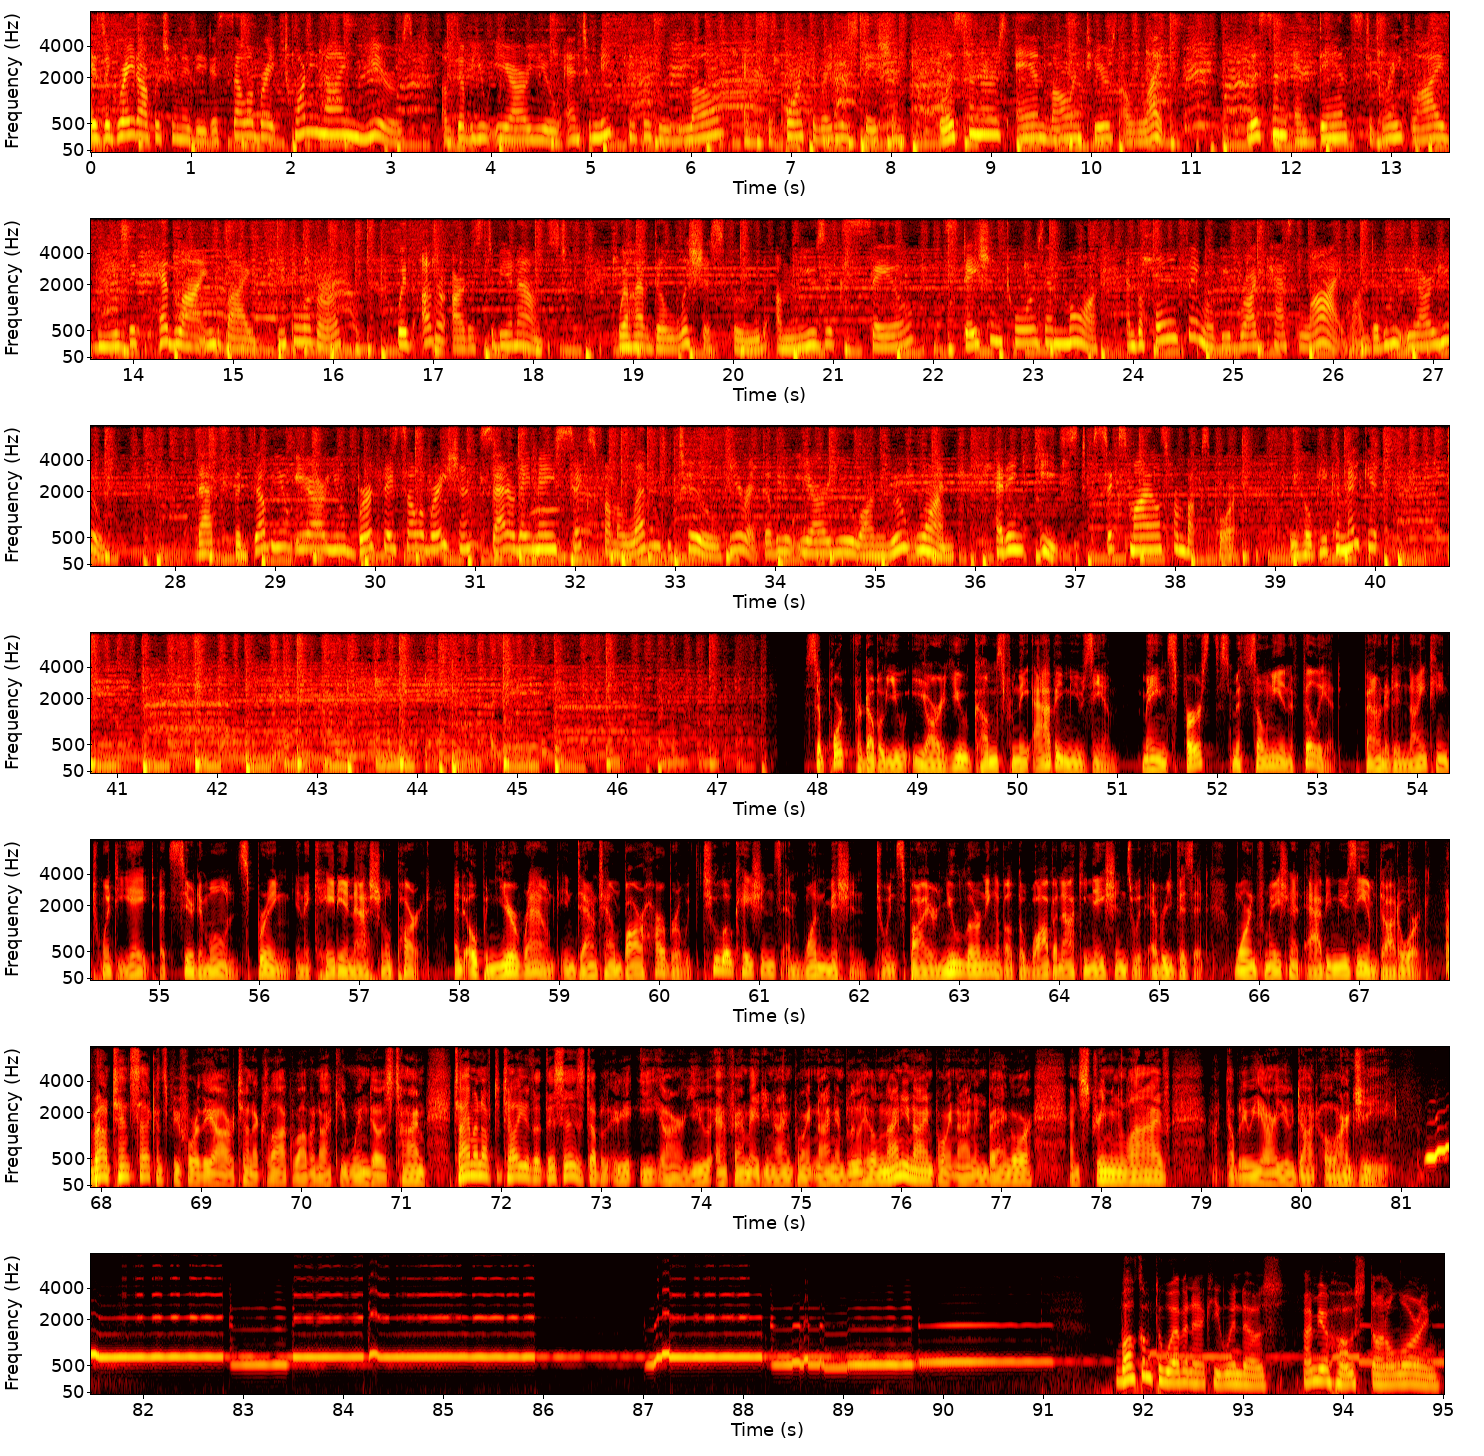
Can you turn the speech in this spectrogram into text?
is a great opportunity to celebrate 29 years of WERU and to meet people who love and support the radio station, listeners and volunteers alike. Listen and dance to great live music headlined by People of Earth with other artists to be announced. We'll have delicious food, a music sale, station tours, and more. And the whole thing will be broadcast live on WERU. That's the WERU birthday celebration, Saturday, May 6th from 11 to 2 here at WERU on Route 1, heading east, six miles from Bucksport. We hope you can make it. Support for WERU comes from the Abbey Museum, Maine's first Smithsonian affiliate, founded in 1928 at Sieur de Monts Spring in Acadia National Park and open year round in downtown Bar Harbor with two locations and one mission to inspire new learning about the Wabanaki nations with every visit. More information at abbeymuseum.org. About 10 seconds before the hour, 10 o'clock, Wabanaki Windows time. Time enough to tell you that this is WERU FM 89.9 in Blue Hill, 99.9 in Bangor, and streaming live at weru.org. Welcome to Wabanaki Windows. I'm your host, Donna Loring.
